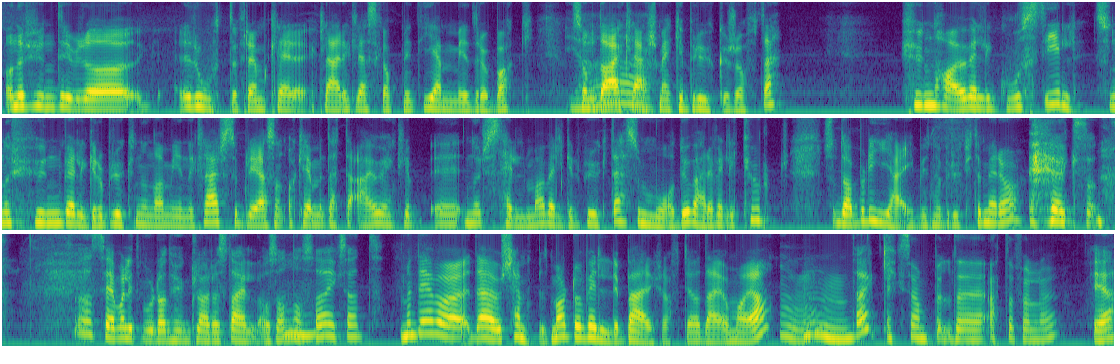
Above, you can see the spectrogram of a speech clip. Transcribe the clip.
Og når hun driver og roter frem klær, klær i klesskapet mitt hjemme i Drøbak, som da er klær som jeg ikke bruker så ofte Hun har jo veldig god stil, så når hun velger å bruke noen av mine klær, så blir jeg sånn OK, men dette er jo egentlig eh, Når Selma velger å bruke det, så må det jo være veldig kult. Så da burde jeg begynne å bruke det mer òg. ikke sant. Så ser man litt hvordan hun klarer å style og sånn Mm. også, ikke sant. Men det, var, det er jo kjempesmart og veldig bærekraftig av deg og Maja. Mm. Takk. Eksempel til etterfølger. Ja.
